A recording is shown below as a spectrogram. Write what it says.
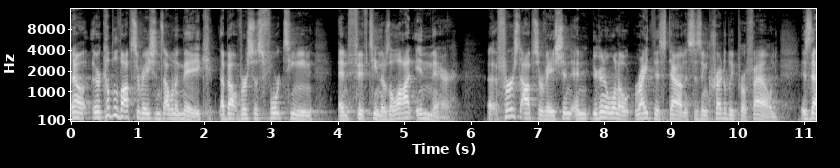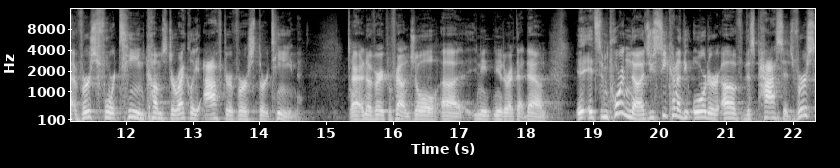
Now, there are a couple of observations I want to make about verses 14 and 15. There's a lot in there. Uh, first observation, and you're going to want to write this down, this is incredibly profound, is that verse 14 comes directly after verse 13. I know, very profound. Joel, uh, you need, need to write that down. It's important, though, as you see kind of the order of this passage. Verse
